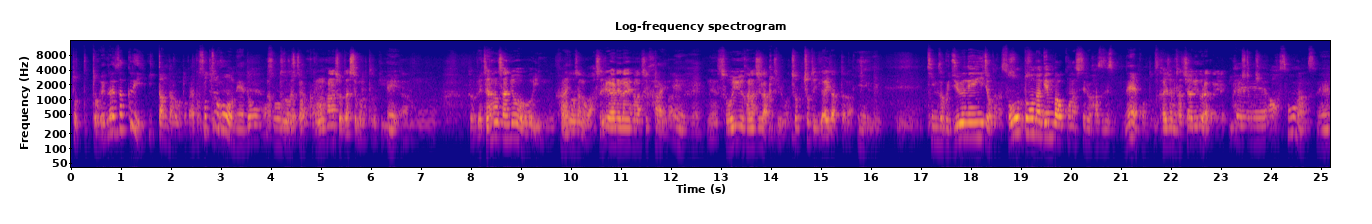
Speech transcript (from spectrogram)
トってどれぐらいざっくりいったんだろうとかやっぱそっちの方をねどうもあ想と像しちゃうかこのら話を出してもらった時、ええ。あのベテラン作業員の近藤さんが忘れられない話ってはいいうのが、ええね、そういう話だっていうのはちょちょっと意外だったなっていう、勤続10年以上だから相当な現場をこなしてるはずですもんね近藤さん。会社の立ち上げぐらいからいらしてました。あそうなんですね。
